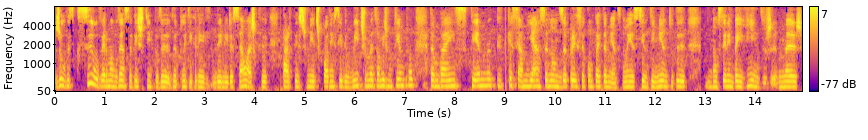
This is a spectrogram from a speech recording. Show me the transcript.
Julga-se que se houver uma mudança deste tipo de, de política de, de imigração, acho que parte desses medos podem ser diluídos, mas ao mesmo tempo também se teme que, que essa ameaça não desapareça completamente, não é esse sentimento de não serem bem-vindos, mas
